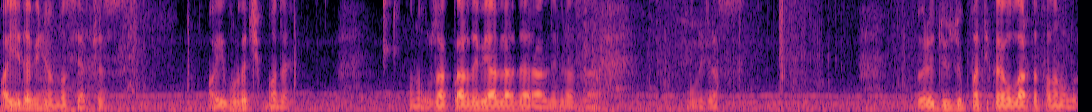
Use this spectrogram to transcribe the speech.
Ayıyı da bilmiyorum nasıl yapacağız. Ayı burada çıkmadı. Onu uzaklarda bir yerlerde herhalde biraz daha bulacağız. Böyle düzlük patika yollarda falan olur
